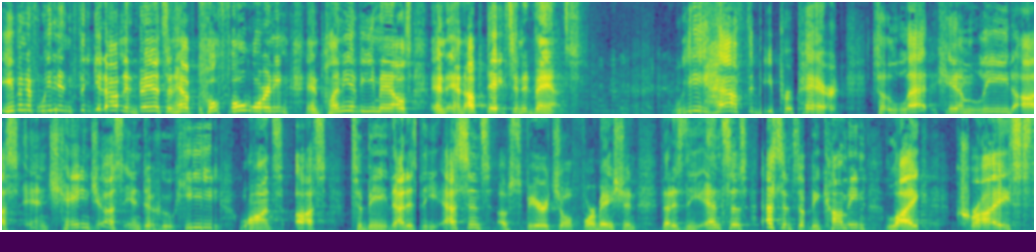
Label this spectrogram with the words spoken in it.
even if we didn't think it out in advance and have full warning and plenty of emails and, and updates in advance. We have to be prepared to let Him lead us and change us into who He wants us to be. That is the essence of spiritual formation. That is the essence, essence of becoming like Christ.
